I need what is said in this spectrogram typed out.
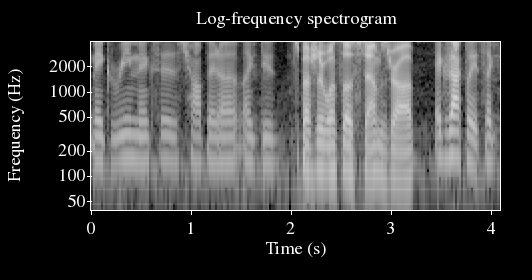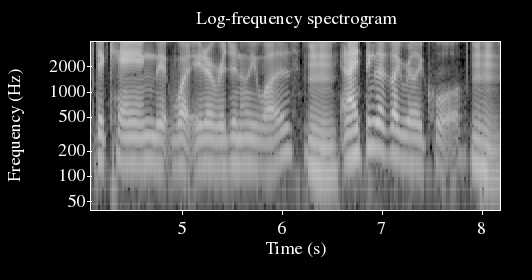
make remixes, chop it up, like do Especially once those stems drop. exactly. It's like decaying the, what it originally was. Mm-hmm. And I think that's like really cool. Mm-hmm.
